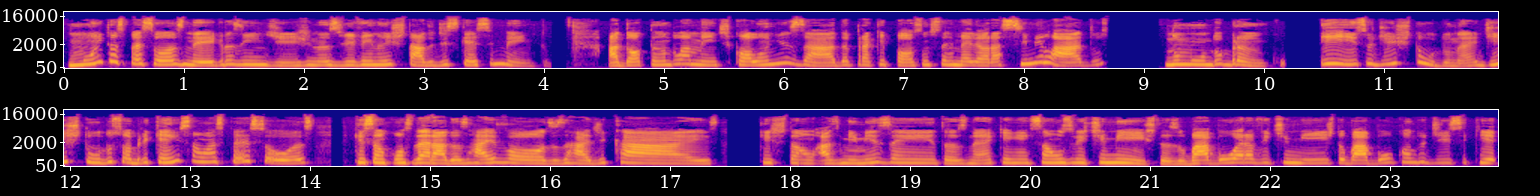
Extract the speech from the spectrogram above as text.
Muitas pessoas negras e indígenas vivem no estado de esquecimento, adotando uma mente colonizada para que possam ser melhor assimilados no mundo branco. E isso de estudo, né? De estudo sobre quem são as pessoas que são consideradas raivosas, radicais, que estão as mimizentas, né? Quem são os vitimistas? O Babu era vitimista. O Babu, quando disse que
